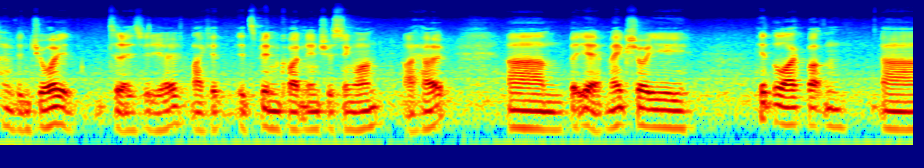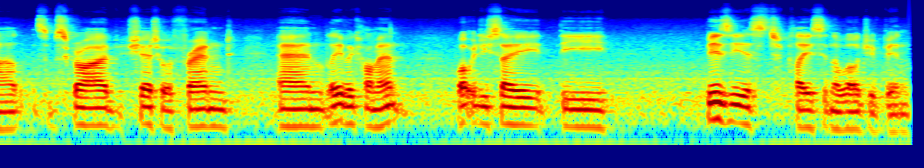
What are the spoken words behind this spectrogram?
have enjoyed today's video. Like it, it's been quite an interesting one, I hope. Um, but yeah, make sure you hit the like button uh, subscribe, share to a friend, and leave a comment. What would you say the busiest place in the world you've been?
